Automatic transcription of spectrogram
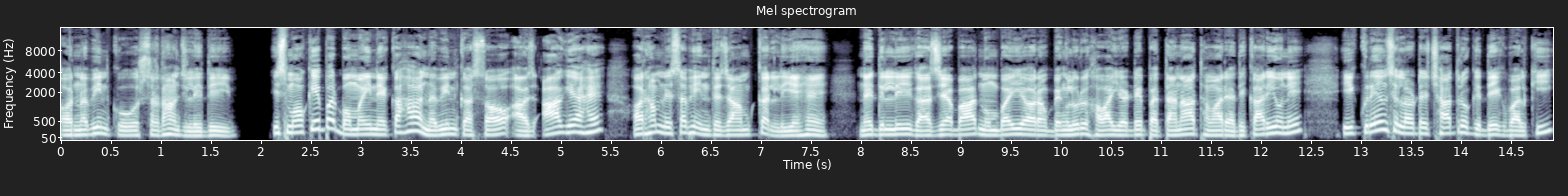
और नवीन को श्रद्धांजलि दी। इस मौके पर बोम्बई ने कहा, नवीन का शव आज आ गया है और हमने सभी इंतज़ाम कर लिए हैं। नई दिल्ली, गाजियाबाद, मुंबई और बेंगलुरु हवाई अड्डे पर तैनात हमारे अधिकारियों ने यूक्रेन से लौटे छात्रों की देखभाल की।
